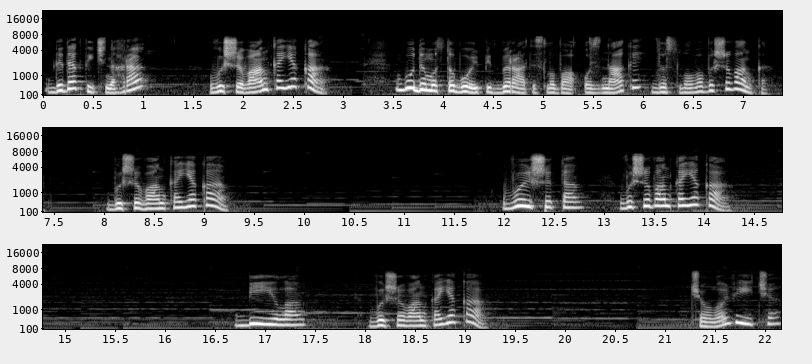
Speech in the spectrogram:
Дидактична гра Вишиванка яка? Будемо з тобою підбирати слова ознаки до слова вишиванка. Вишиванка яка? Вишита. Вишиванка яка? Біла. Вишиванка яка? Чоловіча.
